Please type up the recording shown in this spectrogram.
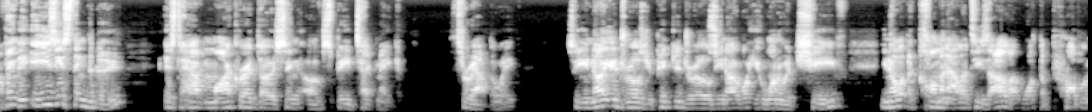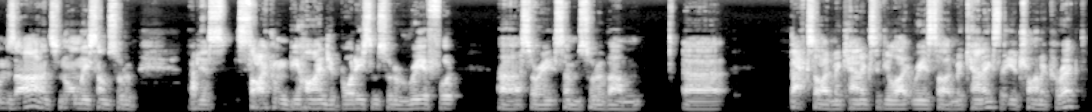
I think the easiest thing to do is to have micro dosing of speed technique throughout the week. So you know your drills, you pick your drills, you know what you want to achieve, you know what the commonalities are, like what the problems are. It's normally some sort of, I guess, cycling behind your body, some sort of rear foot, uh, sorry, some sort of um, uh, backside mechanics, if you like, rear side mechanics that you're trying to correct.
